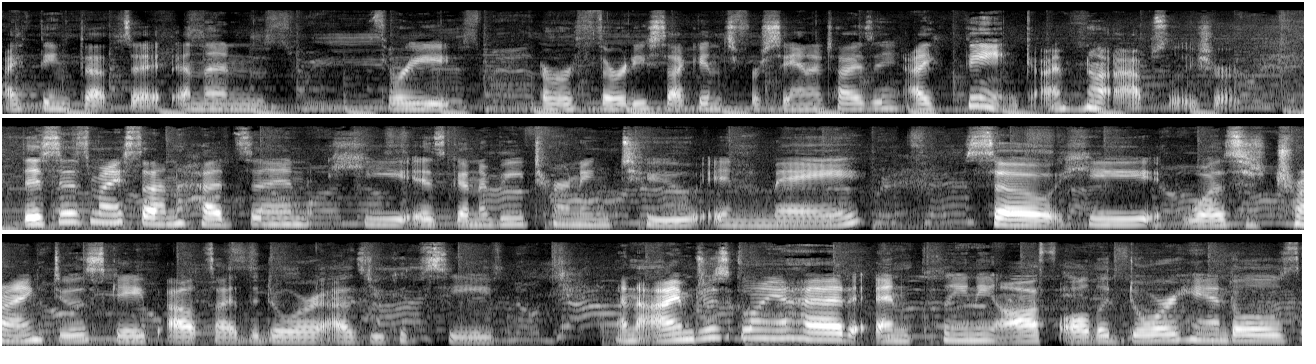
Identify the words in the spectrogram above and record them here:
I think that's it. And then three or 30 seconds for sanitizing. I think, I'm not absolutely sure. This is my son Hudson. He is going to be turning two in May. So he was trying to escape outside the door, as you can see. And I'm just going ahead and cleaning off all the door handles.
